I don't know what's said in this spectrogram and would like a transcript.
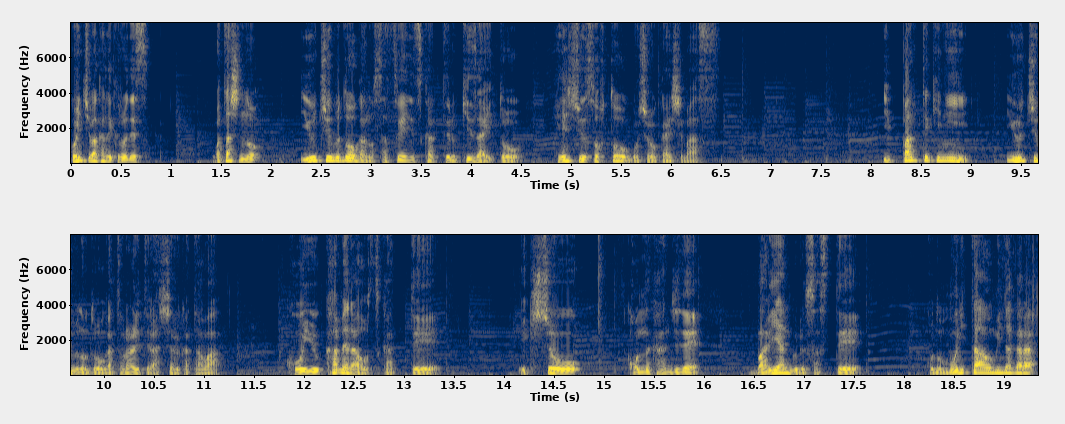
こんにちは、金黒です。私の YouTube 動画の撮影に使っている機材と編集ソフトをご紹介します。一般的に YouTube の動画撮られていらっしゃる方は、こういうカメラを使って液晶をこんな感じでバリアングルさせて、このモニターを見ながら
